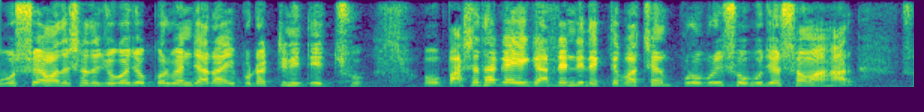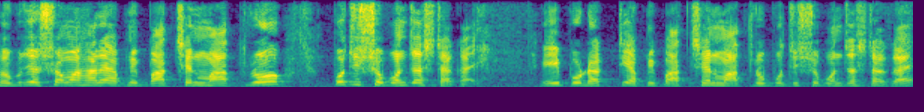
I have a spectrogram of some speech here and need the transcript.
অবশ্যই আমাদের সাথে যোগাযোগ করবেন যারা এই প্রোডাক্টটি নিতে ইচ্ছুক। ও পাশে থাকা এই গার্ডেনটি দেখতে পাচ্ছেন, পুরোপুরি সবুজের সমাহার। সবুজের সমাহারে আপনি পাচ্ছেন মাত্র পঁচিশশো পঞ্চাশ টাকায়। এই প্রোডাক্টটি আপনি পাচ্ছেন মাত্র পঁচিশশো পঞ্চাশ টাকায়।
